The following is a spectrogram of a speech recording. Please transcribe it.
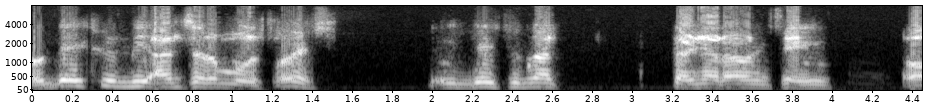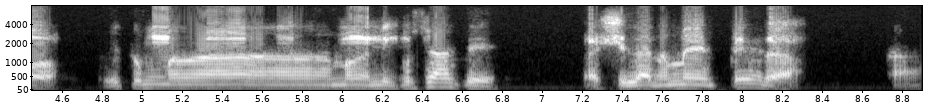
So they should be answerable first. They should not turn around and say, oh, itong mga mga negosyante, uh, sila na may pera. Ah,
